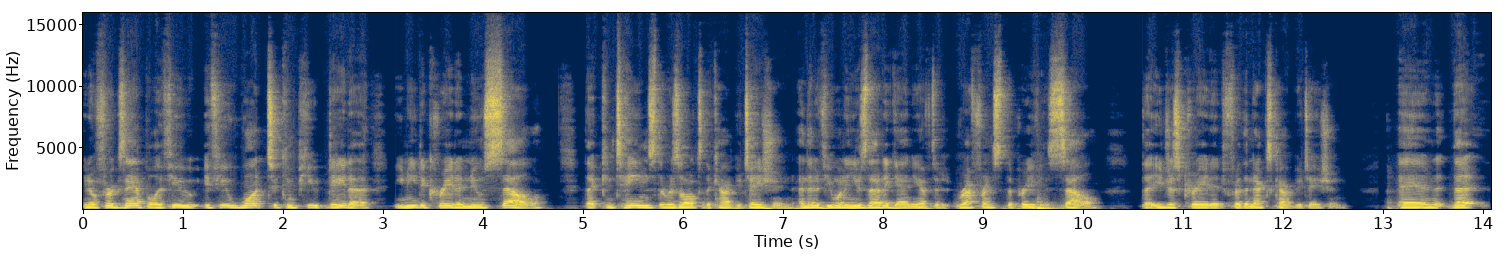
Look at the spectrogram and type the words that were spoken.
You know, for example, if you if you want to compute data, you need to create a new cell that contains the result of the computation, and then if you want to use that again, you have to reference the previous cell that you just created for the next computation. And that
